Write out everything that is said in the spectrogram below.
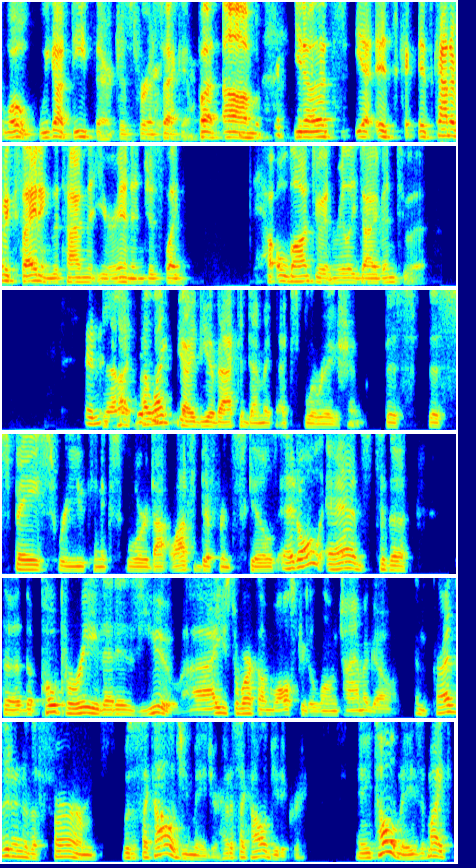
whoa we got deep there just for a second. But um you know that's yeah it's it's kind of exciting the time that you're in and just like hold on to it and really dive into it. And, yeah, and I, I, like the idea of academic exploration. This this space where you can explore lots of different skills. And it all adds to the the the potpourri that is you. I used to work on wall street a long time ago and the president of the firm was a psychology major had a psychology degree and he told me, he said, Mike,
